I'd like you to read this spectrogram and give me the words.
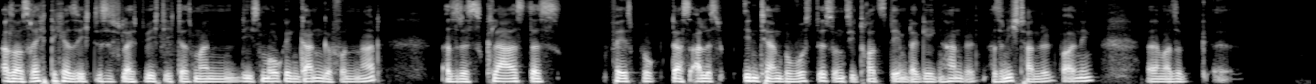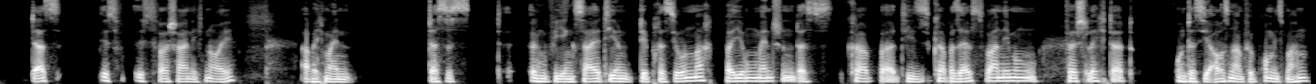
also aus rechtlicher Sicht ist es vielleicht wichtig, dass man die Smoking Gun gefunden hat. Also dass klar ist, dass Facebook das alles intern bewusst ist und sie trotzdem dagegen handeln. Also nicht handeln vor allen Dingen. Ähm, also äh, das ist, ist wahrscheinlich neu. Aber ich meine, dass es irgendwie Anxiety und Depression macht bei jungen Menschen, dass Körper, die Körperselbstwahrnehmung verschlechtert und dass sie Ausnahmen für Promis machen,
